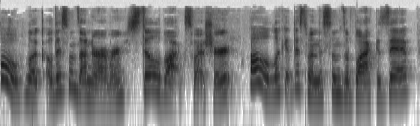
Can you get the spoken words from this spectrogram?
Oh, look, oh, this one's Under Armour. Still a black sweatshirt. Oh, look at this one. This one's a black zip.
